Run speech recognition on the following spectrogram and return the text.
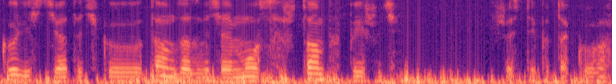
коліщаточку. Там зазвичай мос штамп пишуть. Щось типу такого.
